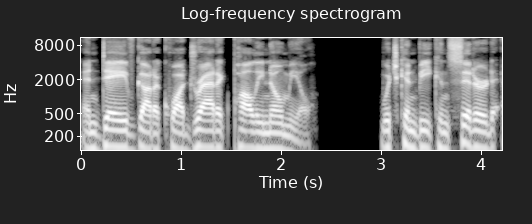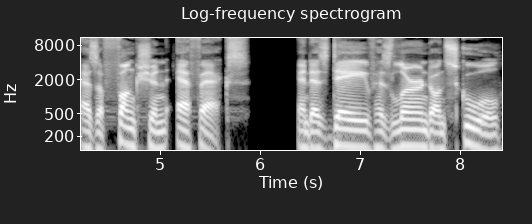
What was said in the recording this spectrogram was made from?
and Dave got a quadratic polynomial, which can be considered as a function fx. And as Dave has learned on school,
